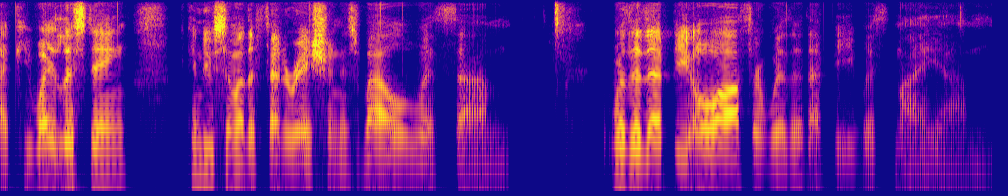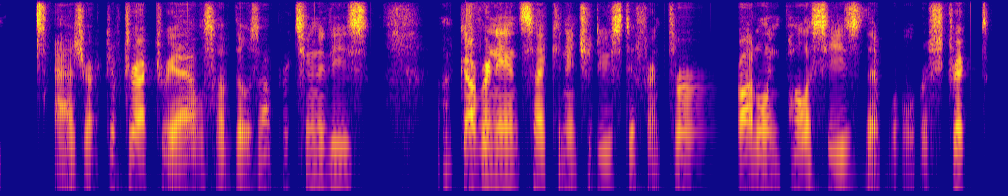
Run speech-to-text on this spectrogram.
IP whitelisting. I can do some other federation as well with um, whether that be OAuth or whether that be with my um, Azure Active Directory. I also have those opportunities. Uh, governance, I can introduce different throttling policies that will restrict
